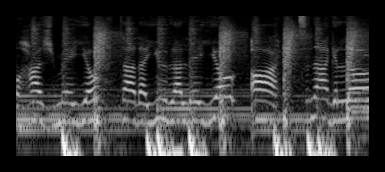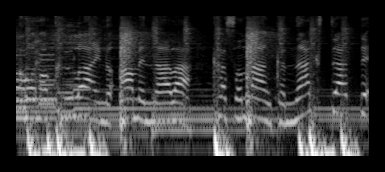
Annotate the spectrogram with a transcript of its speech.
も始めよう。ただ揺られよう。あつなげろ。このくらいの雨なら傘なんかなくたって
